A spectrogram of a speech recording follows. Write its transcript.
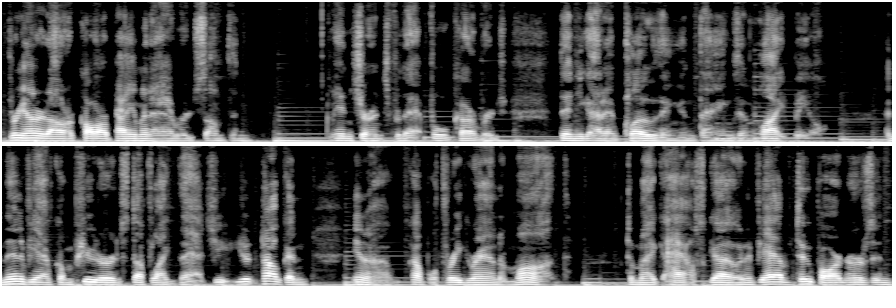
hundred dollars, three hundred dollar car payment average something, insurance for that full coverage. Then you got to have clothing and things and light bill, and then if you have computer and stuff like that, you, you're talking, you know, a couple three grand a month to make a house go. And if you have two partners and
